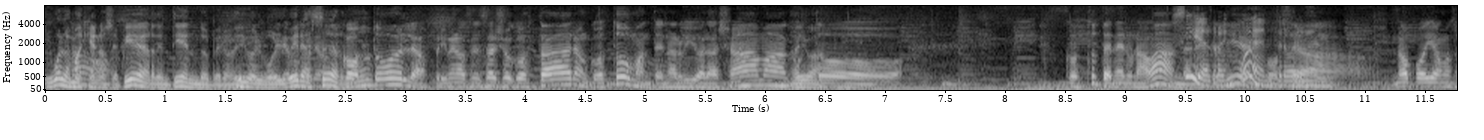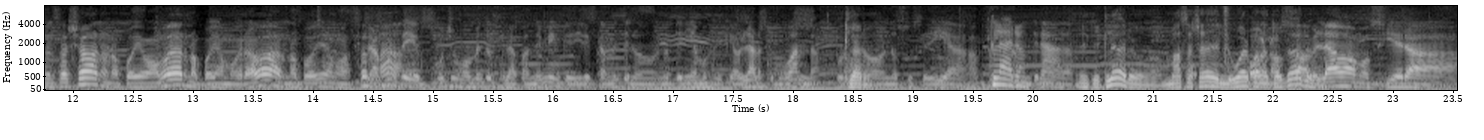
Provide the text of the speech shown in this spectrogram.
Igual la No. magia no se pierde, entiendo, pero digo, el volver a hacer, ¿no? Costó, los primeros ensayos costaron, costó mantener viva la llama, Ahí va. costó. Costó tener una banda. Sí, en el este tiempo, reencuentro, O sea, no podíamos ensayar, no nos podíamos ver, no podíamos grabar, no podíamos hacer Pero nada. aparte, muchos momentos en la pandemia en que directamente no, no teníamos de qué hablar como banda, porque Claro. no, no sucedía absolutamente nada. Es que claro, más allá del lugar O para nos tocar. hablábamos si era.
